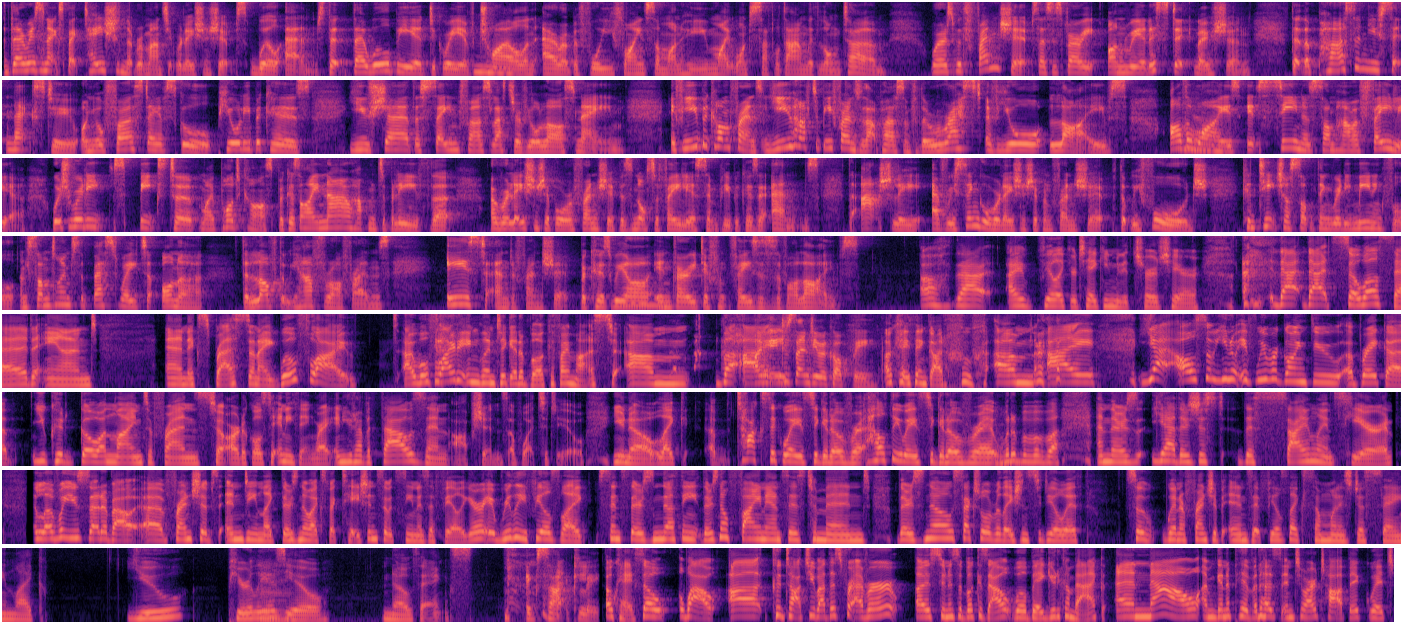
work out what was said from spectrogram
there is an expectation that romantic relationships will end, that there will be a degree of mm. trial and error before you find someone who you might want to settle down with long term. Whereas with friendships, there's this very unrealistic notion that the person you sit next to on your first day of school, purely because you share the same first letter of your last name, if you become friends, you have to be friends with that person for the rest of your lives Otherwise, yeah. it's seen as somehow a failure, which really speaks to my podcast because I now happen to believe that a relationship or a friendship is not a failure simply because it ends. That actually, every single relationship and friendship that we forge can teach us something really meaningful. And sometimes the best way to honor the love that we have for our friends is to end a friendship because we are mm. in very different phases of our lives. Oh, that I feel like you're taking me to church here. that that's so well said and and expressed and I will fly I will fly to England to get a book if I must. Um, but I, I'm going to send you a copy. Okay, thank God. Whew. Um, I, yeah. Also, you know, if we were going through a breakup, you could go online to friends, to articles, to anything, right? And you'd have a thousand options of what to do. You know, like uh, toxic ways to get over it, healthy ways to get over it, blah, blah, blah, blah. And there's, yeah, there's just this silence here. And I love what you said about uh, friendships ending like there's no expectation, so it's seen as a failure. It really feels like since there's nothing, there's no finances to mend, there's no sexual relations to deal with. So when a friendship ends, it feels like someone is just saying, like, you, purely mm. as you, no thanks. Exactly. okay, so wow, uh, could talk to you about this forever. As soon as the book is out, we'll beg you to come back. And now I'm going to pivot us into our topic, which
